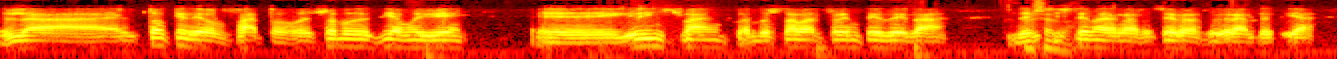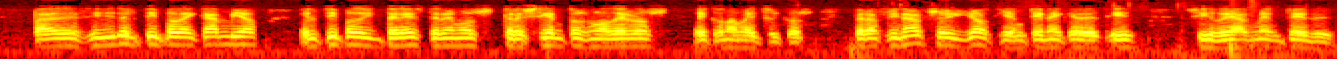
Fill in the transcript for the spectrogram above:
la, el toque de olfato. Eso lo decía muy bien eh, Greenspan cuando estaba al frente de la del sistema de la Reserva Federal. Decía, para decidir el tipo de cambio, el tipo de interés, tenemos 300 modelos econométricos. Pero al final soy yo quien tiene que decir si realmente el,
